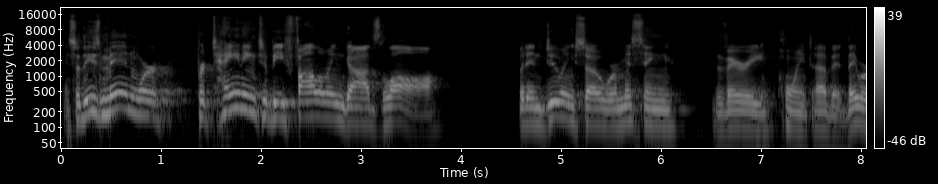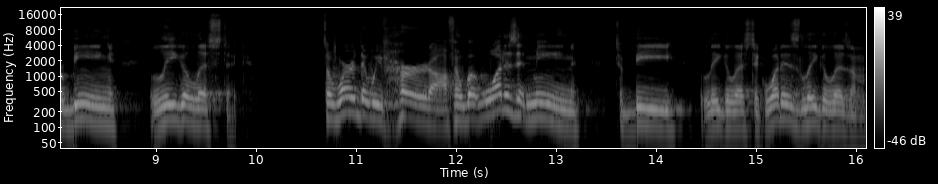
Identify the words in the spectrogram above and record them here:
And so these men were pertaining to be following God's law, but in doing so, were missing the very point of it. They were being legalistic. It's a word that we've heard often, but what does it mean to be legalistic? What is legalism?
